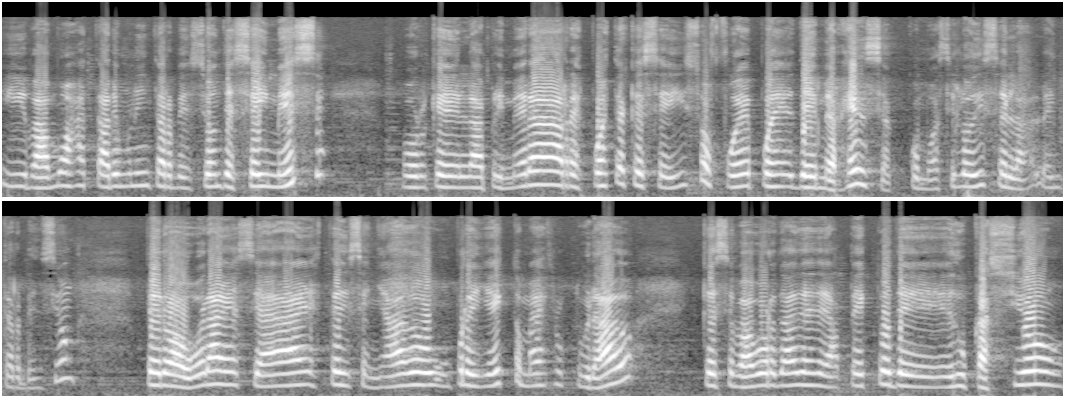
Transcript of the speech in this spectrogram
y vamos a estar en una intervención de seis meses porque la primera respuesta que se hizo fue pues de emergencia, como así lo dice la, intervención, pero ahora se ha este, diseñado un proyecto más estructurado que se va a abordar desde aspectos de educación,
